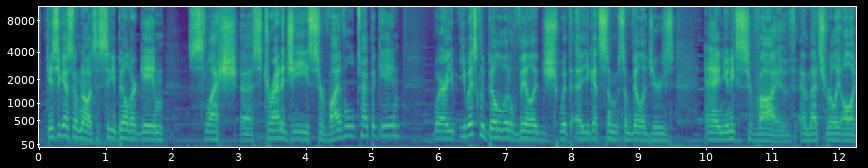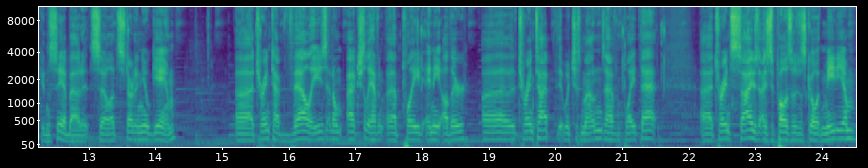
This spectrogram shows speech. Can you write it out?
in case you guys don't know, it's a city builder game slash uh, strategy survival type of game, where you, you basically build a little village with uh, you get some some villagers, and you need to survive, and that's really all I can say about it. So let's start a new game. Uh, terrain type valleys. I don't actually haven't uh, played any other uh, terrain type, which is mountains. I haven't played that. Uh, terrain size, I suppose I'll just go with medium.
